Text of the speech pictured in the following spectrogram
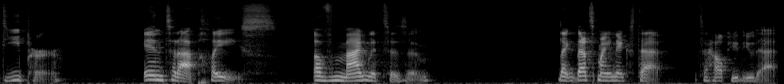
deeper into that place of magnetism. Like that's my next step to help you do that.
